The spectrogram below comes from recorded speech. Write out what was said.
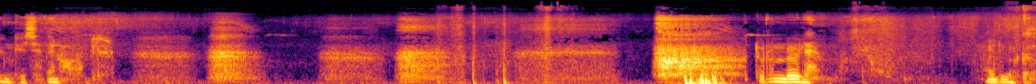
Dün geceden olabilir. Durum böyle. Hadi bakalım.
